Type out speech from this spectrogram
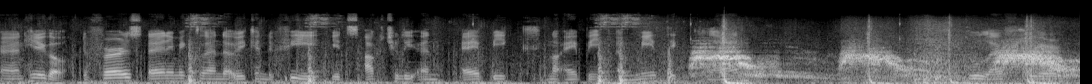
And here you go first enemy clan that we can defeat it's actually an epic not epic a mythic clan. Two left here.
